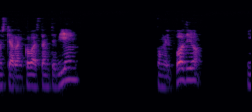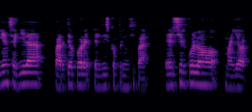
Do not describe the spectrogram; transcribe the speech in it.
Es que arrancó bastante bien con el podio y enseguida partió por el disco principal, el círculo mayor.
